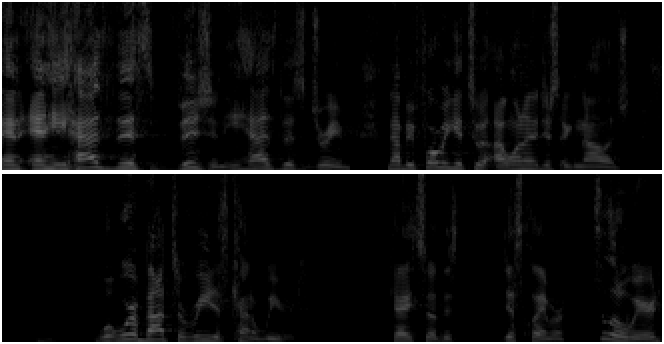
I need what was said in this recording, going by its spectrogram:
and, and he has this vision, he has this dream. Now, before we get to it, I want to just acknowledge what we're about to read is kind of weird. Okay, so this disclaimer, it's a little weird.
